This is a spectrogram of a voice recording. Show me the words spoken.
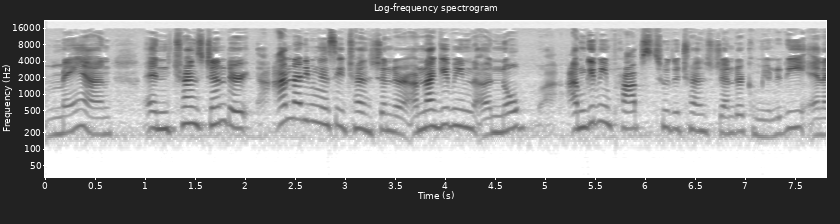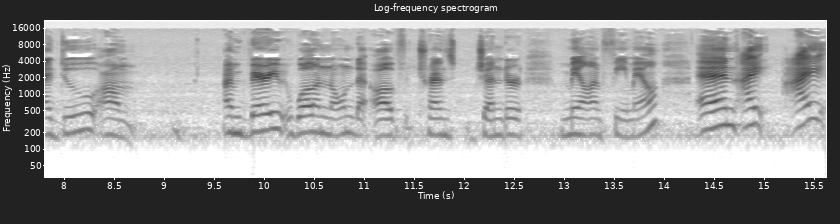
man and transgender. I'm not even gonna say transgender. I'm not giving a no. I'm giving props to the transgender community, and I do. Um, I'm very well known that of transgender male and female, and I I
